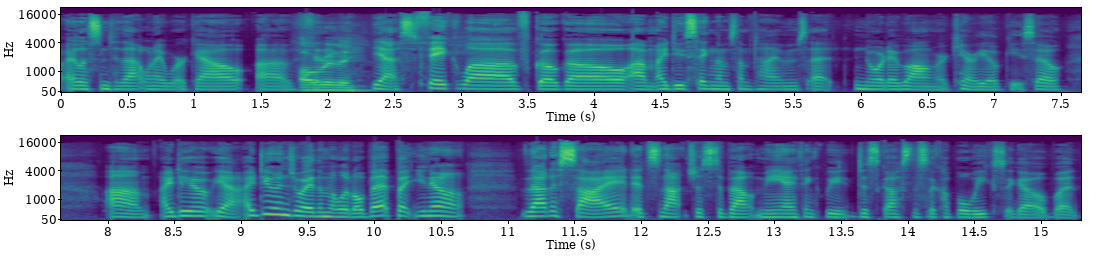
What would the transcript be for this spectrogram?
I listen to that when I work out. Uh, oh, really? Yes. Fake Love, Go Go. Um, I do sing them sometimes at Noraebang or karaoke. So um, I do, yeah, I do enjoy them a little bit. But you know, that aside, it's not just about me. I think we discussed this a couple weeks ago, but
